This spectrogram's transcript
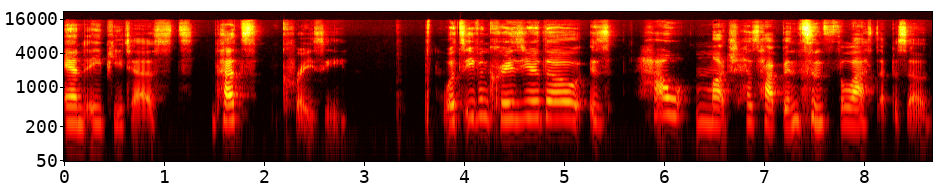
and AP tests. That's crazy. What's even crazier, though, is how much has happened since the last episode.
